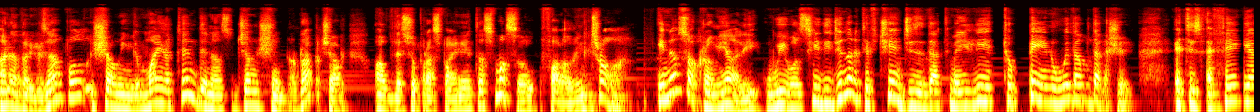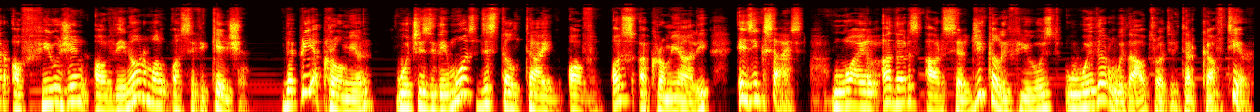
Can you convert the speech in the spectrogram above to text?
Another example showing myotendinous junction rupture of the supraspinatus muscle following trauma. In acromiale, we will see degenerative changes that may lead to pain with abduction. It is a failure of fusion of the normal ossification. The preacromion, which is the most distal type of os acromiale, is excised, while others are surgically fused with or without rotator cuff tear.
